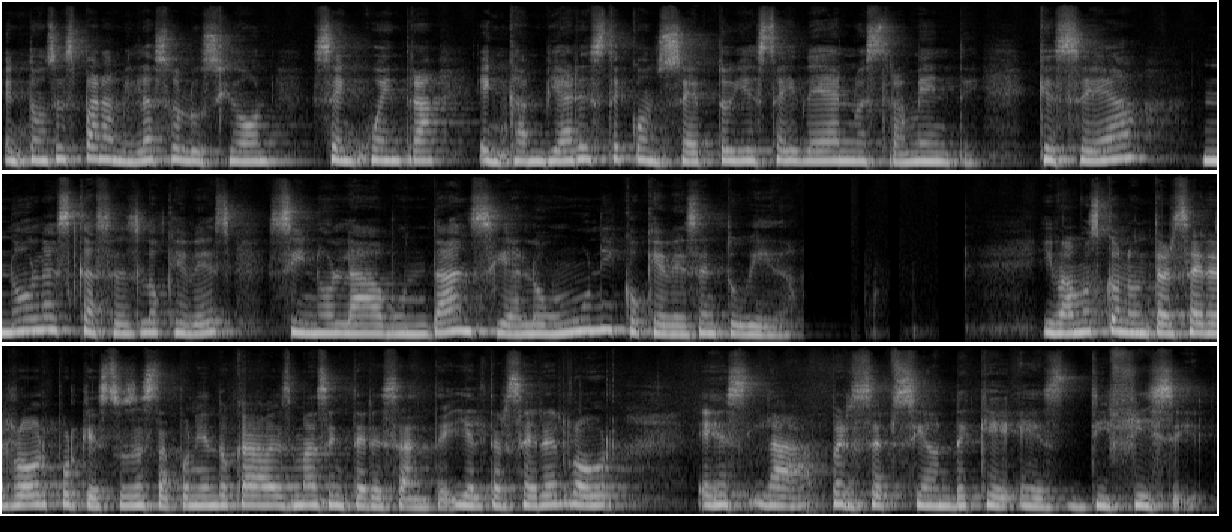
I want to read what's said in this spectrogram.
Entonces para mí la solución se encuentra en cambiar este concepto y esta idea en nuestra mente, que sea no la escasez lo que ves, sino la abundancia, lo único que ves en tu vida. Y vamos con un tercer error porque esto se está poniendo cada vez más interesante. Y el tercer error es la percepción de que es difícil.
